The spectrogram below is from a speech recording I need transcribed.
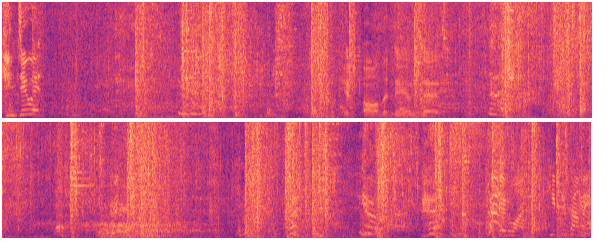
Can't do it. at all the damn Zeds. Good one. Keep it coming.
